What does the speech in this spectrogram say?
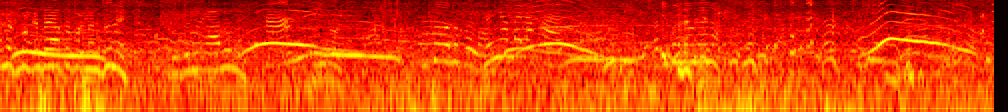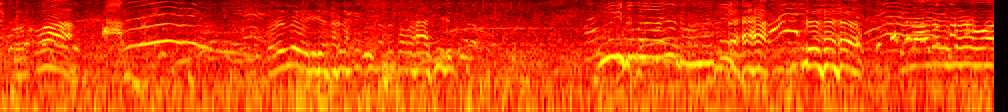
Ay, mas maganda yata pag nandun eh. Nandun yung alon eh. Ha? Solo ka lang. Doon nga malakas. Tontua! Ano na eh, nalaki ko na sa malayo. Ang lagi sa malayo, nakamatay. Wala na kasama.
